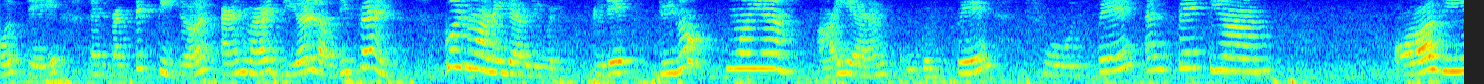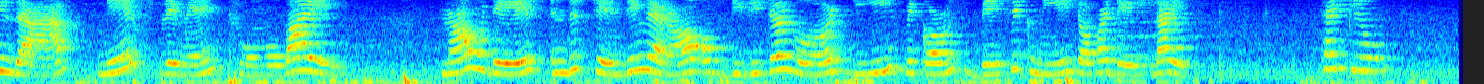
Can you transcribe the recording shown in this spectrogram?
Namaste, respected teachers and my dear lovely friends. Good morning everyone. Today, do you know who I am? I am Google Pay, PhonePe and Paytm. All these apps makes payment through mobile. Nowadays, in this changing era of digital world, these becomes basic need of our daily life. Thank you.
